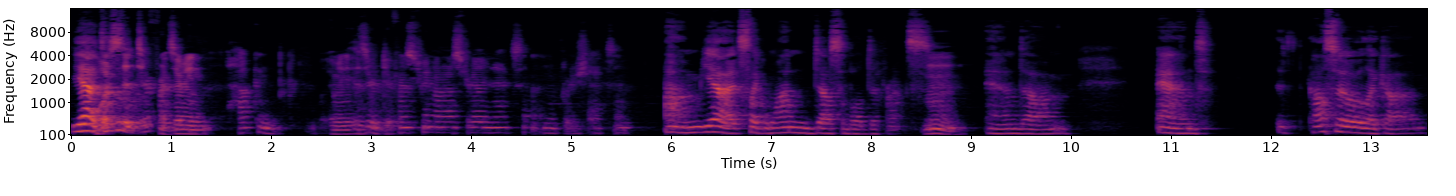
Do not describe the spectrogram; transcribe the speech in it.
Yeah, What's the difference? I mean, how can? I mean, is there a difference between an Australian accent and a British accent? Um, yeah, it's like one decibel difference, Mm. and um, and it's also like um,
